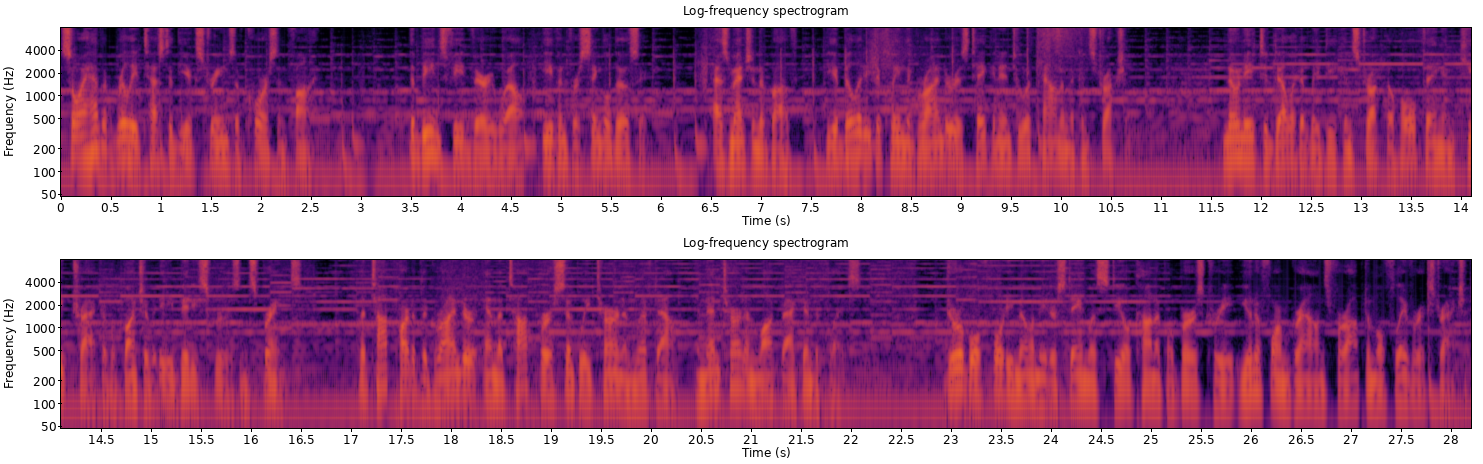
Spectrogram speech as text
so I haven't really tested the extremes of coarse and fine. The beans feed very well, even for single dosing. As mentioned above, the ability to clean the grinder is taken into account in the construction. No need to delicately deconstruct the whole thing and keep track of a bunch of itty bitty screws and springs. The top part of the grinder and the top burr simply turn and lift out, and then turn and lock back into place. Durable 40mm stainless steel conical burrs create uniform grounds for optimal flavor extraction.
